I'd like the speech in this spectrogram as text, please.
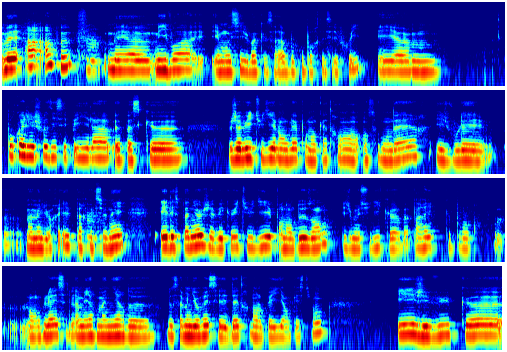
Mais un peu. Mhm. Mais, mais ils voient, et moi aussi, je vois que ça a beaucoup porté ses fruits. Et pourquoi j'ai choisi ces pays-là? Parce que j'avais étudié l'anglais pendant 4 ans en secondaire et je voulais euh, m'améliorer, perfectionner. Mhm. Et l'espagnol, j'avais que étudié pendant 2 ans. Et je me suis dit que, bah, pareil que pour l'anglais, c'est la meilleure manière de, de s'améliorer, c'est d'être dans le pays en question. Et j'ai vu que,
